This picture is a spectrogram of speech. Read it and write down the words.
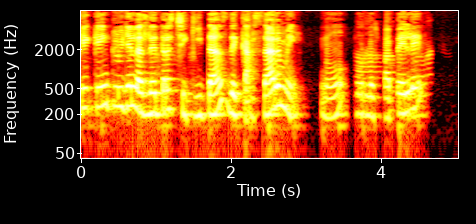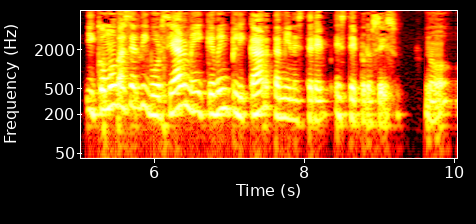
qué, qué incluyen las letras chiquitas de casarme, ¿no? Por los papeles y cómo va a ser divorciarme y qué va a implicar también este, este proceso, ¿no?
